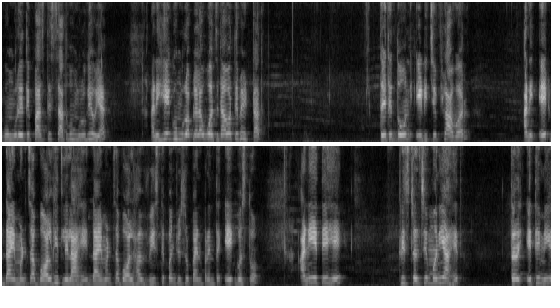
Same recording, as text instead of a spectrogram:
घुंगरू येते पाच ते सात घुंगरू घेऊया. आणि हे घुंगरू आपल्याला वजनावरती भेटतात. तर इथे दोन एडीचे फ्लावर आणि एक डायमंडचा बॉल घेतलेला आहे. डायमंडचा बॉल हा वीस ते पंचवीस रुपयांपर्यंत एक बसतो. आणि येथे हे क्रिस्टलचे मनी आहेत. तर येथे मी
